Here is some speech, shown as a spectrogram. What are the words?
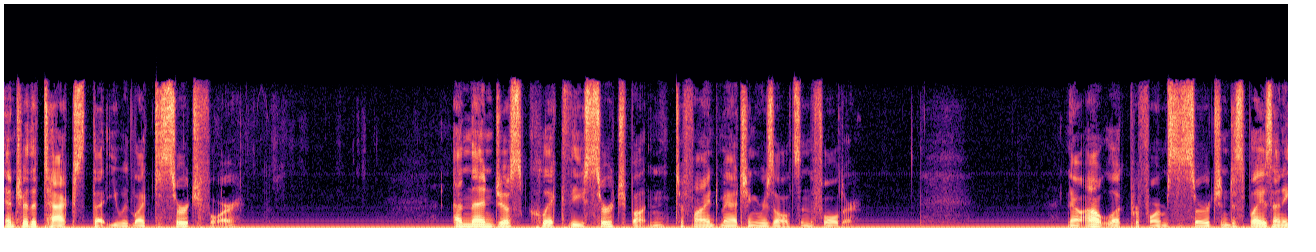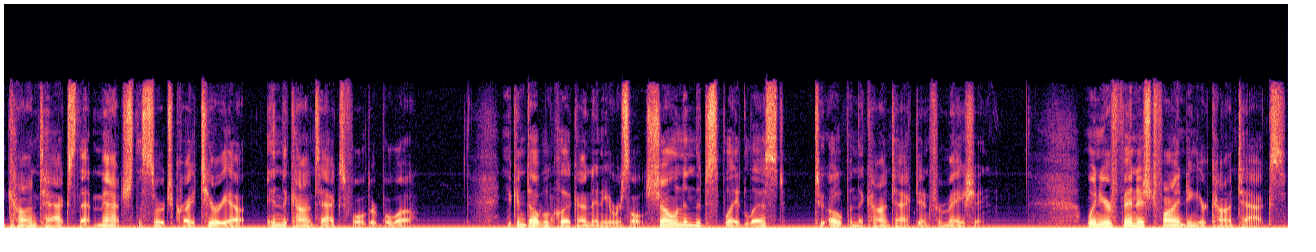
Enter the text that you would like to search for, and then just click the Search button to find matching results in the folder. Now Outlook performs the search and displays any contacts that match the search criteria in the Contacts folder below. You can double-click on any results shown in the displayed list to open the contact information. When you're finished finding your contacts,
